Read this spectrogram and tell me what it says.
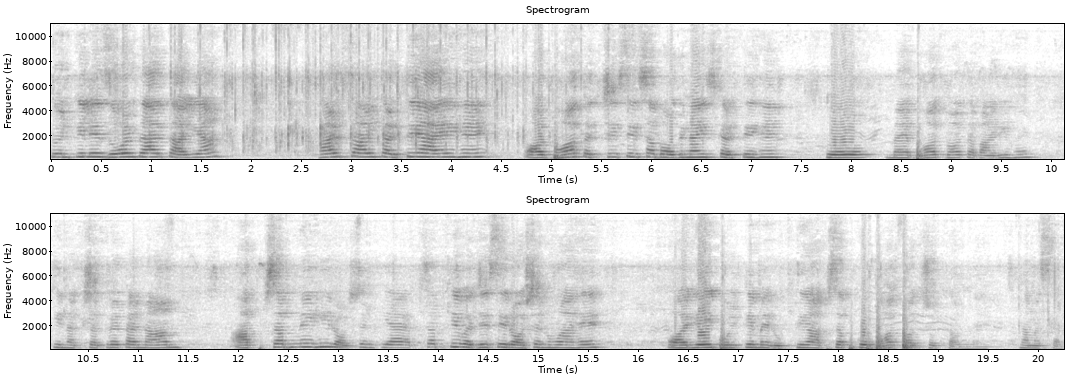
तो इनके लिए ज़ोरदार तालियाँ हर साल करते आए हैं और बहुत अच्छे से सब ऑर्गेनाइज करते हैं तो मैं बहुत बहुत आभारी हूँ। कि नक्षत्र का नाम आप सब ने ही रोशन किया है आप सबकी वजह से रोशन हुआ है। और यही बोल के मैं रुकती हूँ। आप सबको बहुत बहुत शुभकामनाएं। नमस्कार।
